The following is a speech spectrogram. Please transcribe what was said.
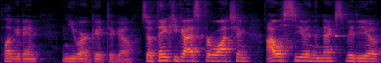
plug it in, and you are good to go. So thank you guys for watching. I will see you in the next video.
